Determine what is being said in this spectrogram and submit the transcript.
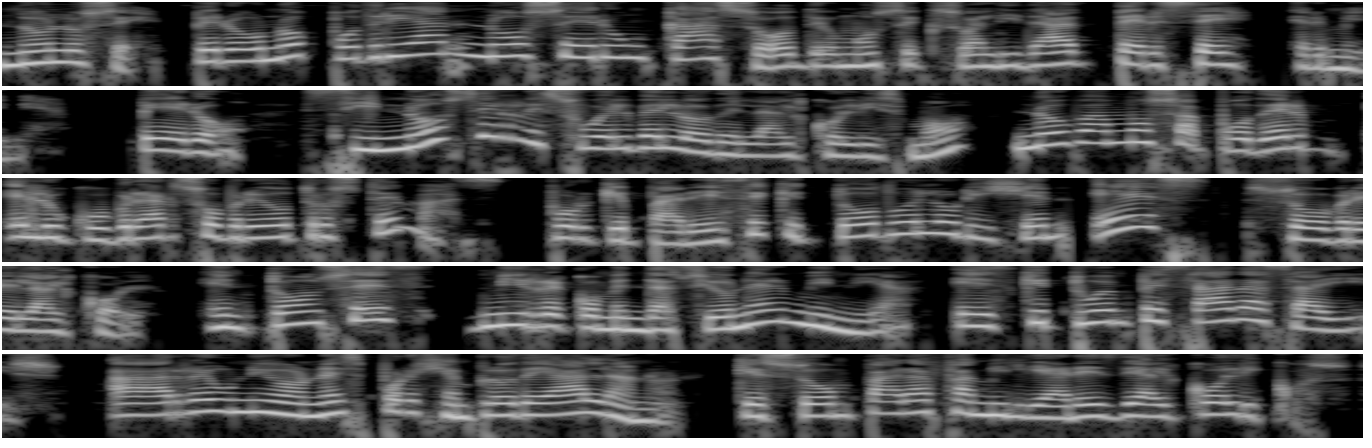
No lo sé, pero no podría no ser un caso de homosexualidad per se, Herminia. Pero si no se resuelve lo del alcoholismo, no vamos a poder elucubrar sobre otros temas, porque parece que todo el origen es sobre el alcohol. Entonces, mi recomendación, Herminia, es que tú empezaras a ir a reuniones, por ejemplo, de Alanon, que son para familiares de alcohólicos.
